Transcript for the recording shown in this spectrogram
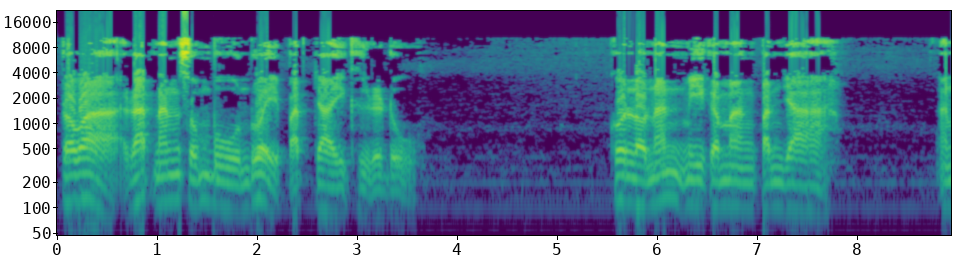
เพราะว่ารัฐนั้นสมบูรณ์ด้วยปัจจัยคือฤดู คนเหล่านั้นมีกำลังปัญญา อัน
